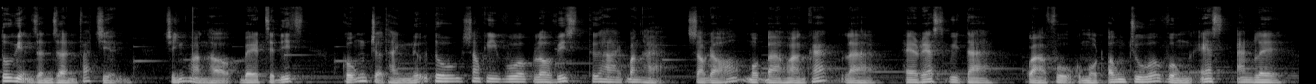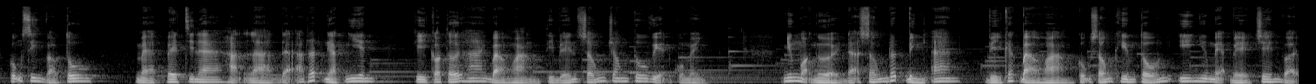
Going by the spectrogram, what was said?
Tu viện dần dần phát triển, chính hoàng hậu Betedis cũng trở thành nữ tu sau khi vua Clovis thứ hai băng hà. Sau đó, một bà hoàng khác là Heresquita, quả phụ của một ông chúa vùng Es Angle cũng xin vào tu. Mẹ Bettina hẳn là đã rất ngạc nhiên khi có tới hai bà hoàng tìm đến sống trong tu viện của mình nhưng mọi người đã sống rất bình an vì các bà hoàng cũng sống khiêm tốn y như mẹ bề trên vậy.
